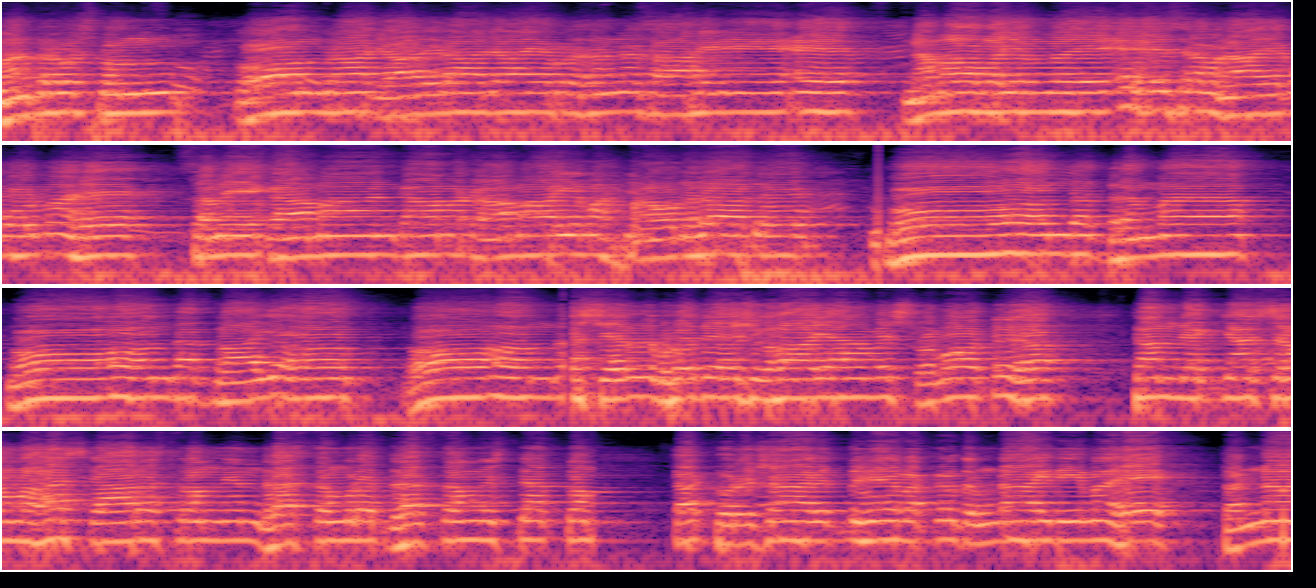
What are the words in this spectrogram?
మంత్రపుష్పం ఓం రాజాదిరాజాయ ప్రసన్న సాహినే. నమో వయం వై శ్రవణాయ కూర్మహే. సమే కామాన్ కామ కామాయ మహ్యోదదాతు ఓం తద్బ్రహ్మ ఓం తద్వాయో ఓం శరణభూతేషు तम यज्ञाश्रम वहस्कारस्त्रम निंध्रस्तम तत्पुरुषा विद्महे धीमहे तन्नो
